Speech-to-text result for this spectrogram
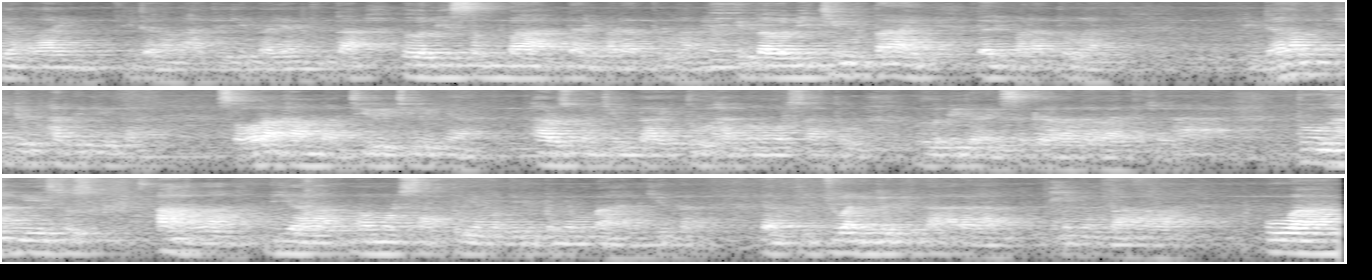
yang lain di dalam hati kita yang kita lebih sembah daripada Tuhan, yang kita lebih cintai daripada Tuhan di dalam hidup hati kita, seorang hamba ciri-cirinya harus mencintai Tuhan nomor satu lebih dari segala-galanya, saudara. Tuhan Yesus Allah, dialah nomor satu yang menjadi penyembahan kita. Dan tujuan hidup kita adalah menyembah Allah. Uang,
